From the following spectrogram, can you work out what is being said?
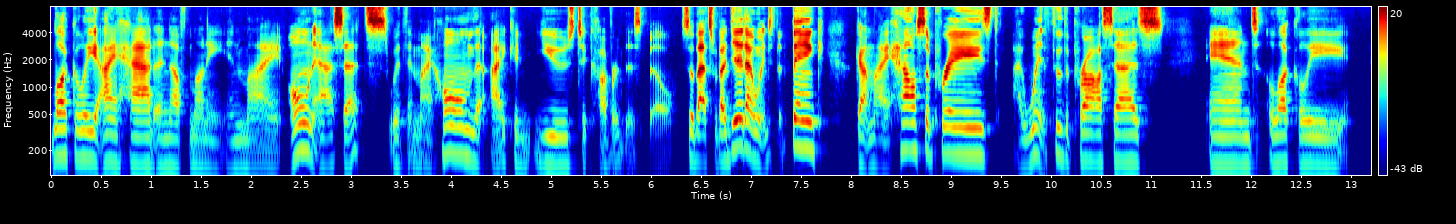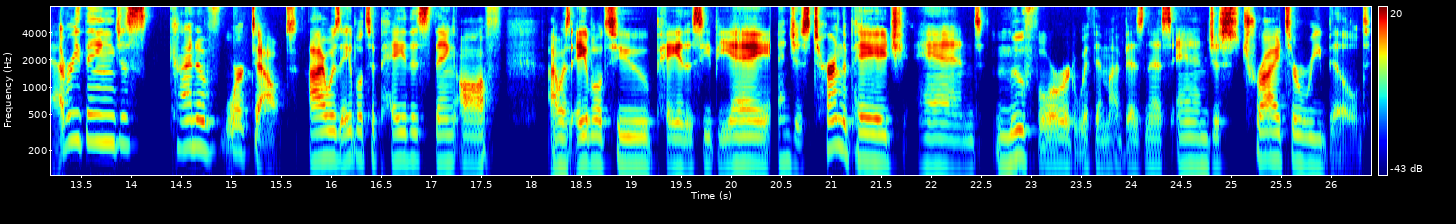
Luckily, I had enough money in my own assets within my home that I could use to cover this bill. So that's what I did. I went to the bank, got my house appraised, I went through the process, and luckily, everything just kind of worked out. I was able to pay this thing off. I was able to pay the CPA and just turn the page and move forward within my business and just try to rebuild.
